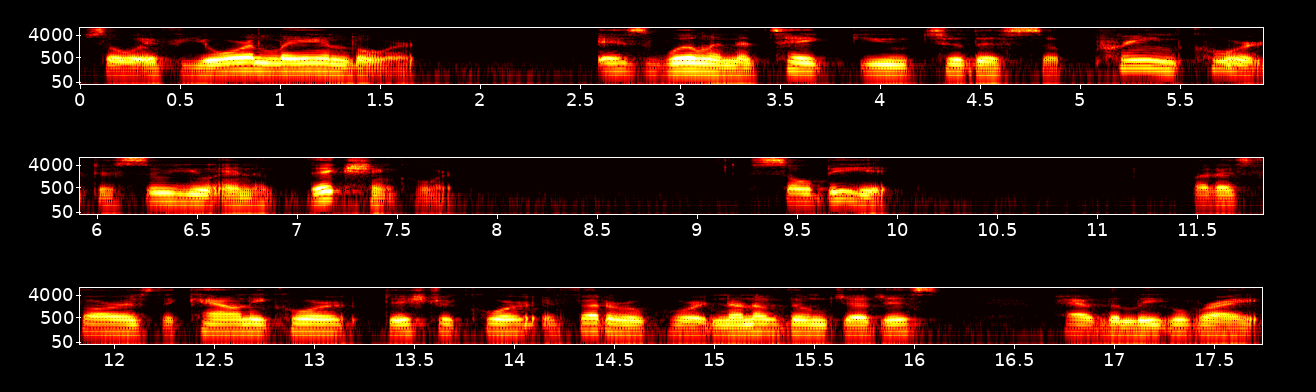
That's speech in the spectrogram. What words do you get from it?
So if your landlord is willing to take you to the Supreme Court to sue you in eviction court, so be it. But as far as the county court, district court, and federal court, none of them judges have the legal right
